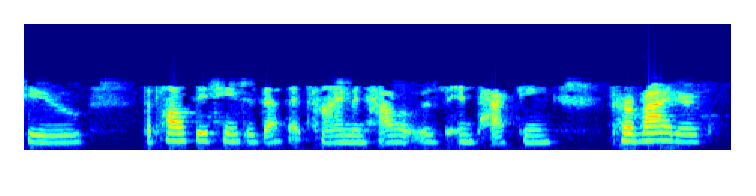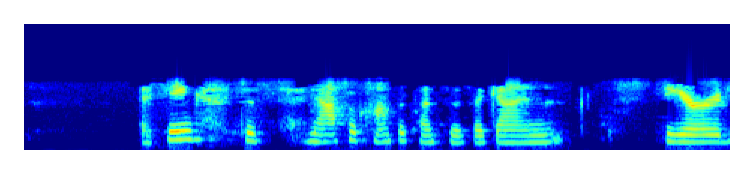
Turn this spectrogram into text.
to the policy changes at that time and how it was impacting providers, I think just natural consequences again steered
